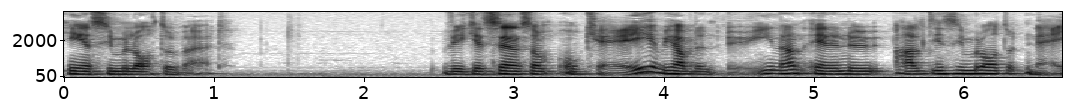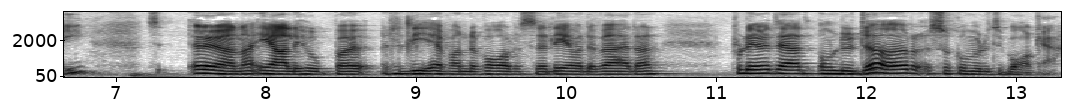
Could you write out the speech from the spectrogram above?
i en simulatorvärld. Vilket känns som, okej, okay, vi hade en ö innan, är det nu allt i en simulator? Nej. Öarna är allihopa levande varelser, levande världar. Problemet är att om du dör så kommer du tillbaka.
